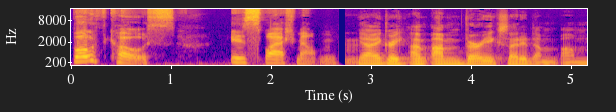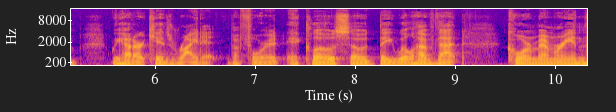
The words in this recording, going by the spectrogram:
both coasts is Splash Mountain. Yeah, I agree. I'm I'm very excited. Um um we had our kids ride it before it, it closed, so they will have that core memory in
